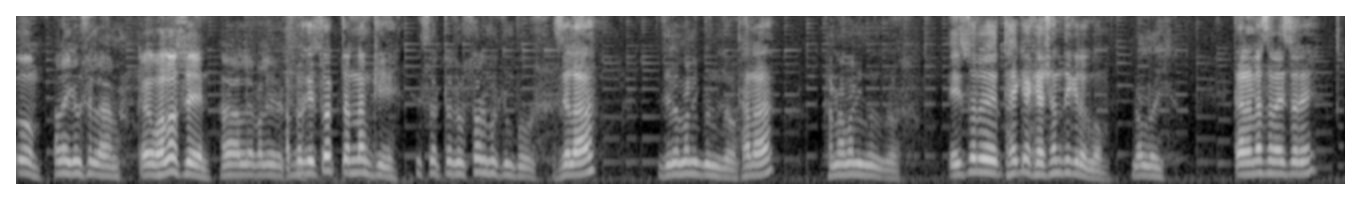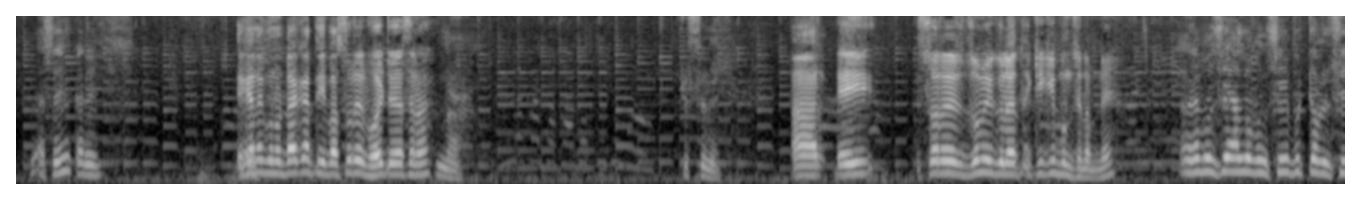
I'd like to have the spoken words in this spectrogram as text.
ওয়ালাইকুম সালাম। কাকা ভালো আছেন? হ্যাঁ আল্লাহ ভালো আপনাকে চরটার নাম কি? চট্টগ্রাম সর্বকিমপুর জেলা? জেলা মানিকগঞ্জ। থানা? থানা মানিকগঞ্জ। এই চরে থাইকা খেয়া শান্তি কীরকম? ভালোই। কারণ আছে না এই চরে? আছে কারেন্ট। এখানে কোনো ডাকাতি বা চোরের ভয় টয় আছে না? না। কিছু নেই। আর এই চরের জমিগুলাতে কি কি বুনছেন আপনি? আমরা বলছি আলু বুনছি ভুট্টা বুনছি।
